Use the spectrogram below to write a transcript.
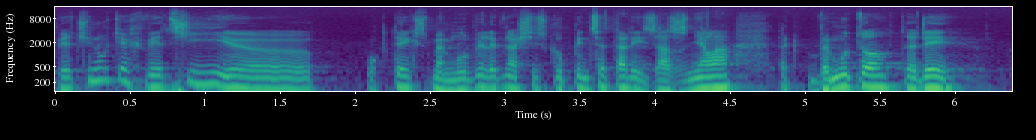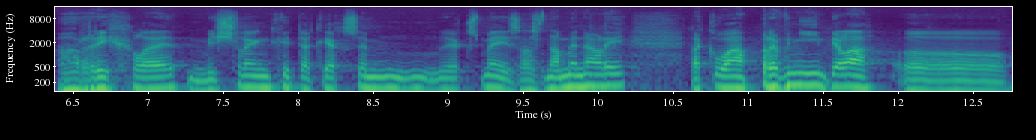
Většinu těch věcí, eh, o kterých jsme mluvili v naší skupince, tady zazněla, tak vemu to tedy rychle myšlenky, tak jak, jsem, jak jsme je zaznamenali. Taková první byla, uh,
